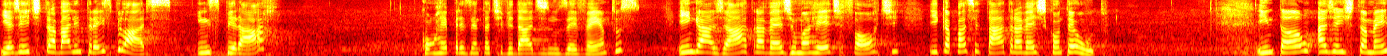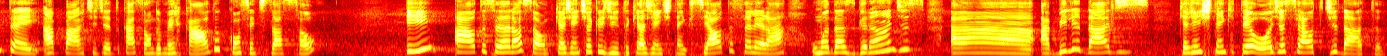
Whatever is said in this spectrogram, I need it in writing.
E a gente trabalha em três pilares. Inspirar, com representatividades nos eventos. engajar através de uma rede forte e capacitar através de conteúdo. Então, a gente também tem a parte de educação do mercado, conscientização, e a autoaceleração, porque a gente acredita que a gente tem que se autoacelerar. Uma das grandes ah, habilidades que a gente tem que ter hoje é ser autodidata.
